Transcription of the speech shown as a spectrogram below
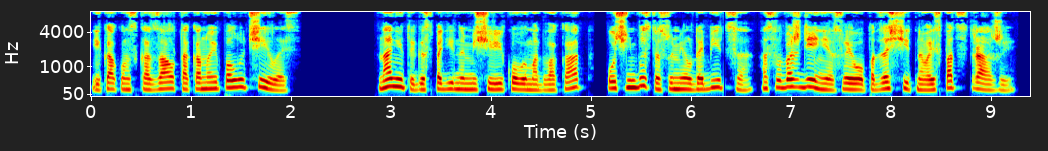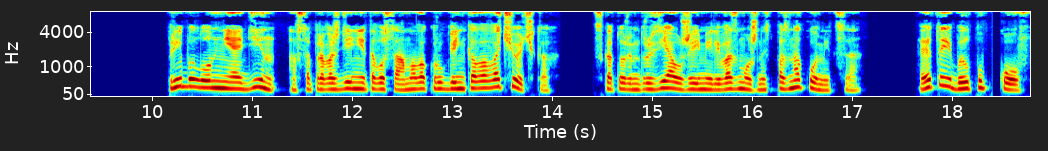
и, как он сказал, так оно и получилось. Нанятый господином Мещеряковым адвокат очень быстро сумел добиться освобождения своего подзащитного из-под стражи. Прибыл он не один, а в сопровождении того самого кругленького в очочках, с которым друзья уже имели возможность познакомиться. Это и был Пупков,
